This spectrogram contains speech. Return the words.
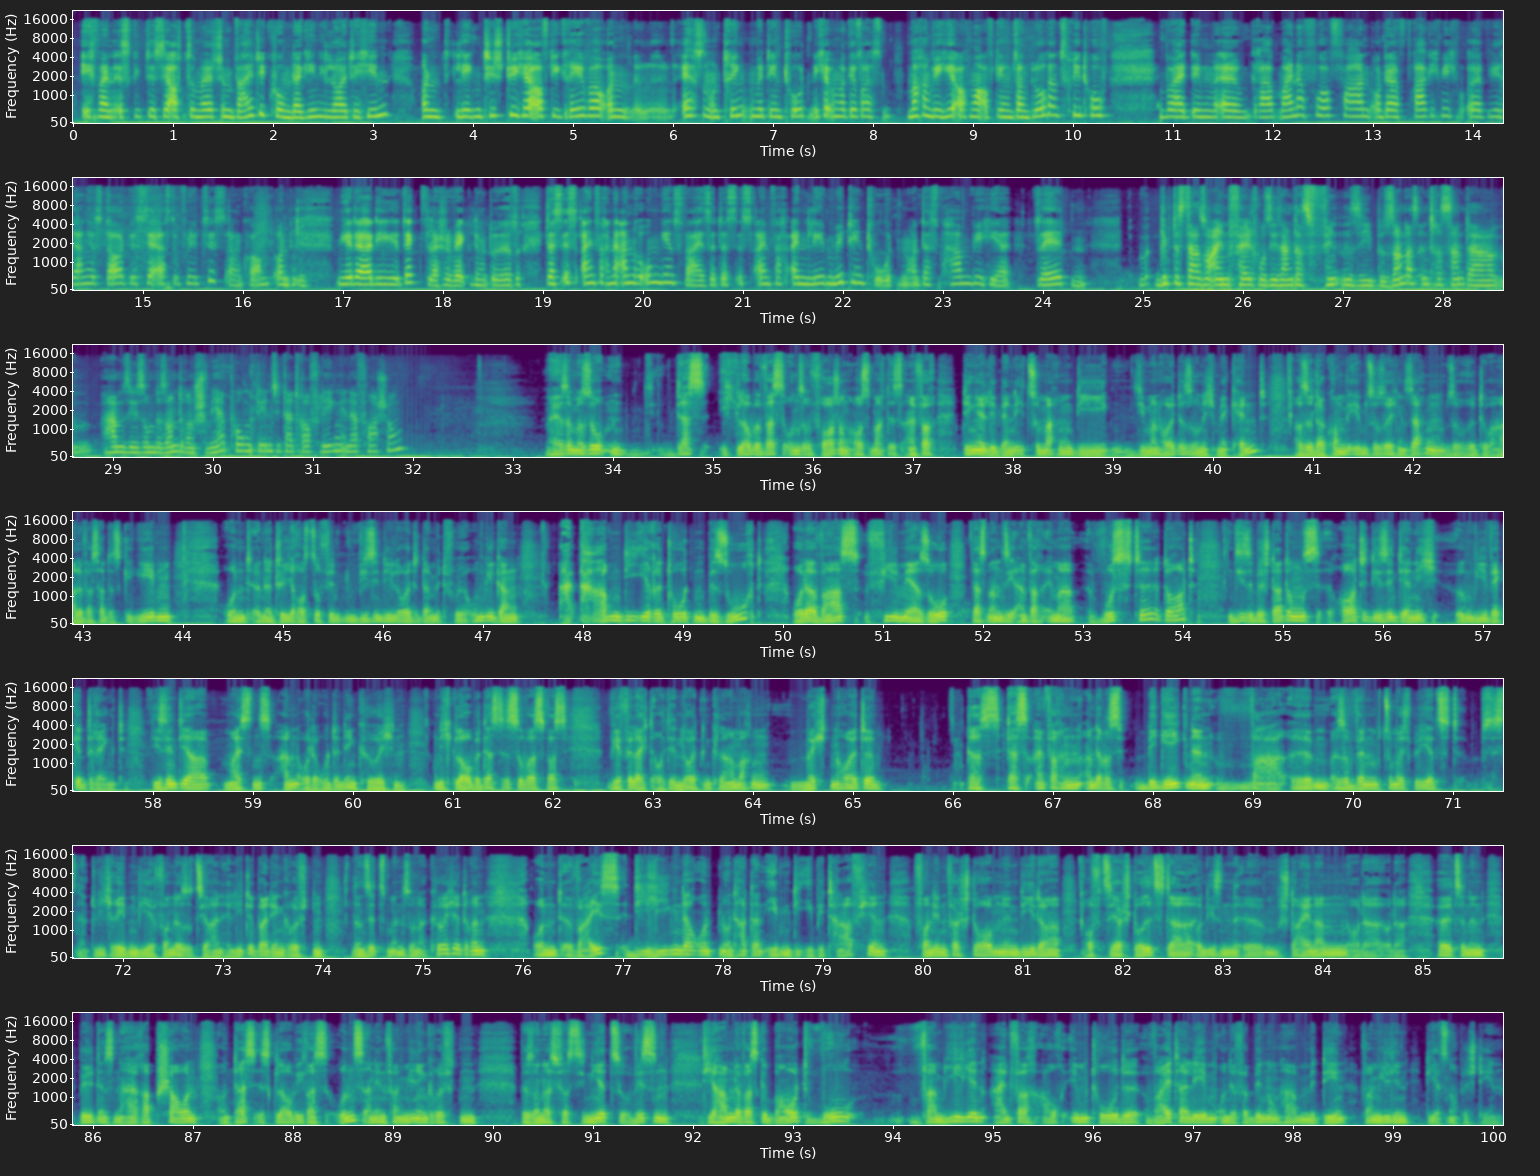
ich meine, es gibt es ja auch zum Beispiel im Baltikum, da gehen die Leute hin und legen Tischtücher auf die Gräber und äh, essen und trinken mit den Toten. Ich habe immer gesagt, das machen wir hier auch mal auf dem St. Lorenz-Friedhof bei dem äh, Grab meiner Vorfahren. Und da frage ich mich, äh, wie lange es dauert, bis der erste Polizist ankommt und mhm. mir da die Sektflasche wegnimmt oder so. Das ist einfach eine andere Umgehensweise. Das ist ist einfach ein Leben mit den Toten und das haben wir hier selten. Gibt es da so ein Feld, wo Sie sagen, das finden Sie besonders interessant? Da haben Sie so einen besonderen Schwerpunkt, den Sie da drauf legen in der Forschung? Naja, sagen wir so, das, ich glaube, was unsere Forschung ausmacht, ist einfach Dinge lebendig zu machen, die, die man heute so nicht mehr kennt. Also da kommen wir eben zu solchen Sachen, so Rituale, was hat es gegeben und äh, natürlich herauszufinden, wie sind die Leute damit früher umgegangen. Haben die ihre Toten besucht oder war es vielmehr so, dass man sie einfach immer wusste dort? Diese Bestattungsorte, die sind ja nicht irgendwie weggedrängt. Die sind ja meistens an oder unter den Kirchen. Und ich glaube, das ist sowas, was wir vielleicht auch den Leuten klar machen möchten heute, dass das einfach ein anderes Begegnen war. Ähm, also wenn zum Beispiel jetzt, natürlich reden wir von der sozialen Elite bei den Grüften, dann sitzt man in so einer Kirche drin und weiß, die liegen da unten und hat dann eben die Epitaphien von den Verstorbenen, die da oft sehr stolz da von diesen ähm, steinernen oder, oder hölzernen Bildnissen herabschauen. Und das ist, glaube ich, was uns an den Familiengrüften besonders fasziniert, zu wissen, die haben da was gebaut, wo Familien einfach auch im Tode weiterleben und eine Verbindung haben mit den Familien, die jetzt noch bestehen.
